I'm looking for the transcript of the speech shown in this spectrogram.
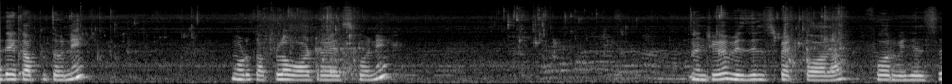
అదే కప్పుతోని మూడు కప్పుల వాటర్ వేసుకొని మంచిగా విజిల్స్ పెట్టుకోవాలా? Four whistles.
